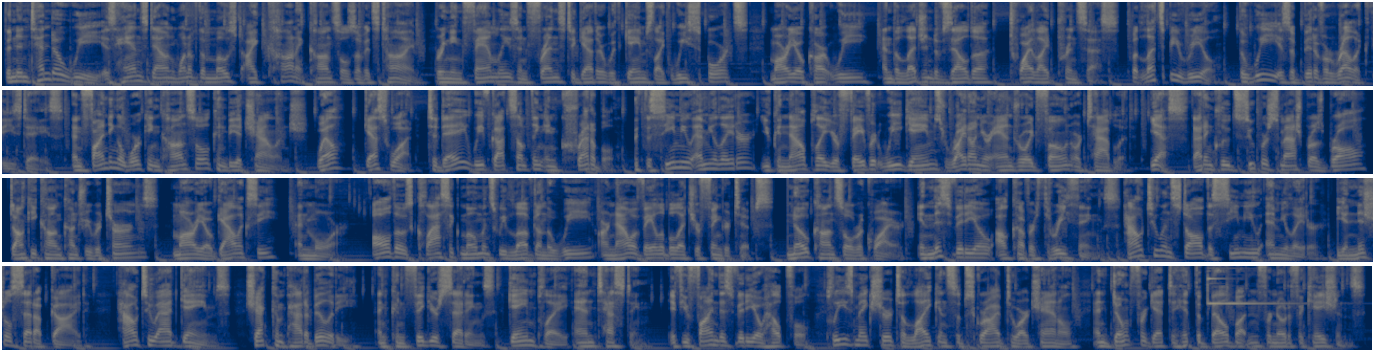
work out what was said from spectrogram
The Nintendo Wii is hands down one of the most iconic consoles of its time, bringing families and friends together with games like Wii Sports, Mario Kart Wii, and The Legend of Zelda Twilight Princess. But let's be real, the Wii is a bit of a relic these days, and finding a working console can be a challenge. Well, guess what? Today, we've got something incredible. With the Cemu emulator, you can now play your favorite Wii games right on your Android phone or tablet. Yes, that includes Super Smash Bros. Brawl, Donkey Kong Country Returns, Mario Galaxy, and more. All those classic moments we loved on the Wii are now available at your fingertips. No console required. In this video, I'll cover three things. How to install the Cemu emulator, the initial setup guide, how to add games, check compatibility, and configure settings, gameplay, and testing. If you find this video helpful, please make sure to like and subscribe to our channel, and don't forget to hit the bell button for notifications.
